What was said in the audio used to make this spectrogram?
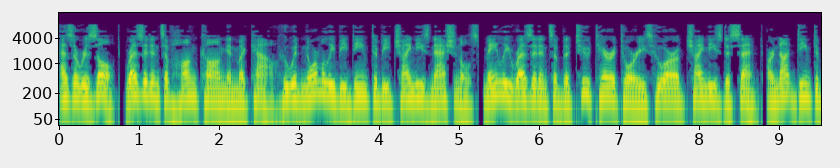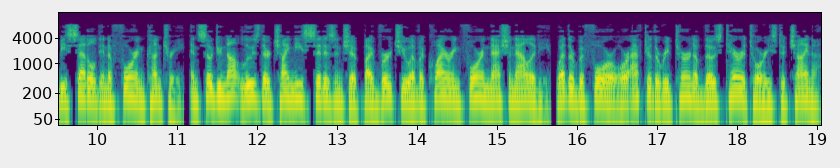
As a result, residents of Hong Kong and Macau who would normally be deemed to be Chinese nationals mainly residents of the two territories who are of Chinese descent are not deemed to be settled in a foreign country, and so do not lose their Chinese citizenship by virtue of acquiring foreign nationality, whether before or after the return of those territories to China.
